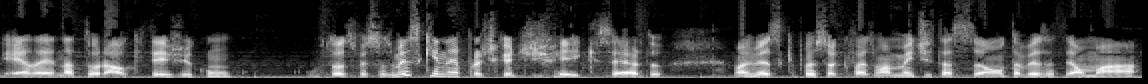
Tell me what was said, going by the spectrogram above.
ela é natural que esteja com, com todas as pessoas, mesmo que não é praticante de reiki, certo? Mas mesmo que pessoa que faz uma meditação, talvez até uma,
